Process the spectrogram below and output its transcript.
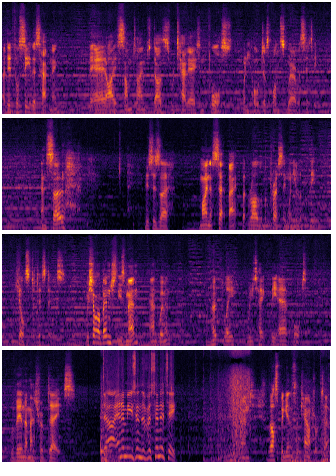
I did foresee this happening. The AI sometimes does retaliate in force when you hold just one square of a city. And so, this is a minor setback, but rather depressing when you look at the kill statistics. We shall avenge these men and women, and hopefully retake the airport within a matter of days. There are enemies in the vicinity. And thus begins the counterattack.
